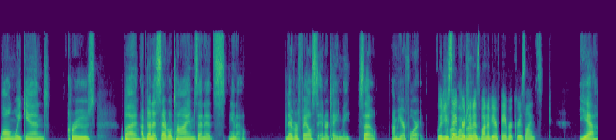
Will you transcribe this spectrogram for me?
long weekend cruise. But Mhm. I've done it several times, and it's you know never fails to entertain me. So I'm here for it. Would you Oh, say Virgin that. is one of your favorite cruise lines? Yeah,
